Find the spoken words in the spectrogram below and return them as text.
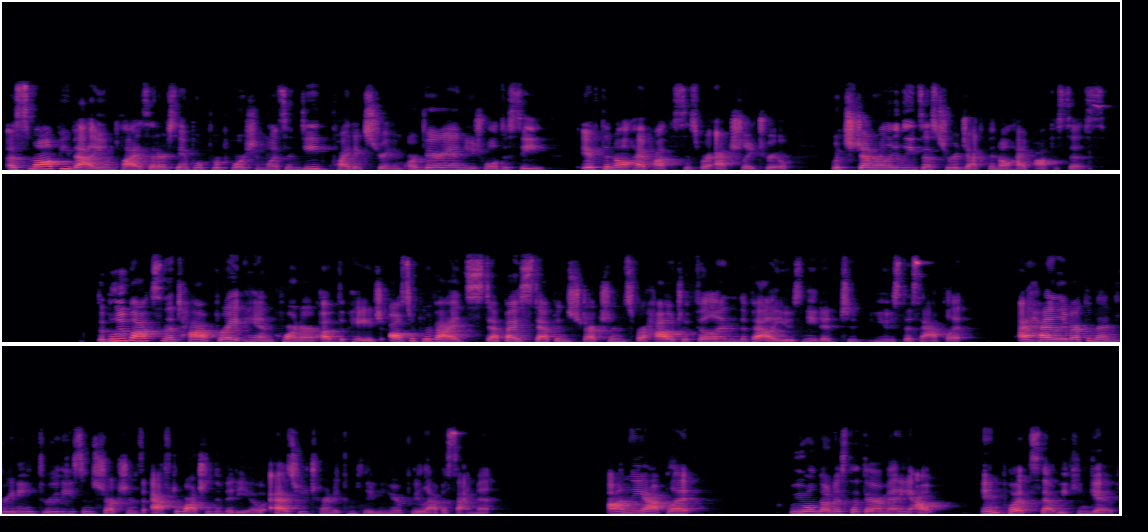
A small p-value implies that our sample proportion was indeed quite extreme or very unusual to see if the null hypothesis were actually true, which generally leads us to reject the null hypothesis. The blue box in the top right-hand corner of the page also provides step-by-step -step instructions for how to fill in the values needed to use this applet. I highly recommend reading through these instructions after watching the video as you turn to completing your pre-lab assignment. On the applet, we will notice that there are many inputs that we can give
